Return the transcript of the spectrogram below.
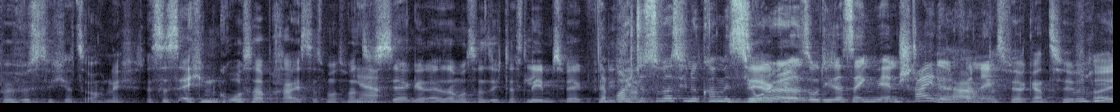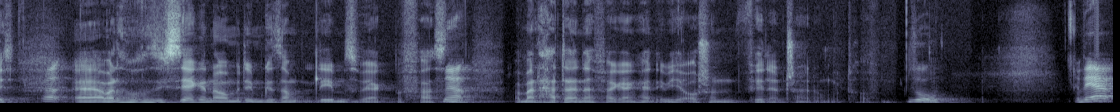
wüsste ich jetzt auch nicht. Das ist echt ein großer Preis. Das muss man Ja. sich sehr, also da muss man sich das Lebenswerk Da bräuchtest du sowas wie eine Kommission oder so, die das irgendwie entscheidet, Ja, das wäre ganz hilfreich. Ja. Äh, aber das muss man sich sehr genau mit dem gesamten Lebenswerk befassen. Ja. Weil man hat da in der Vergangenheit nämlich auch schon Fehlentscheidungen getroffen. So. Wer,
